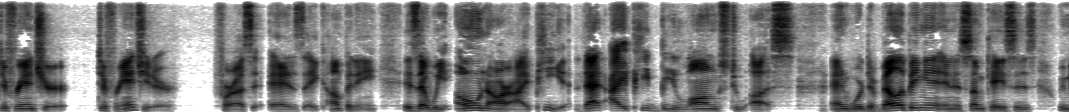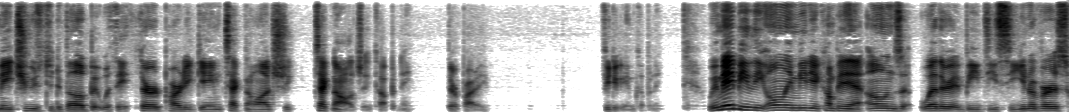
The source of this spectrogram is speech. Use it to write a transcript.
differentiator differentiator for us as a company is that we own our IP. That IP belongs to us, and we're developing it. And in some cases, we may choose to develop it with a third-party game technology technology company, third-party video game company. We may be the only media company that owns, whether it be DC Universe,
